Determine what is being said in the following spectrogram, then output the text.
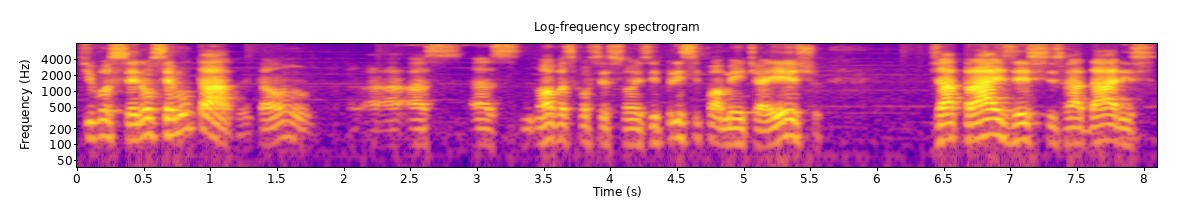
de você não ser multado. Então, as, as novas concessões, e principalmente a eixo, já traz esses radares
